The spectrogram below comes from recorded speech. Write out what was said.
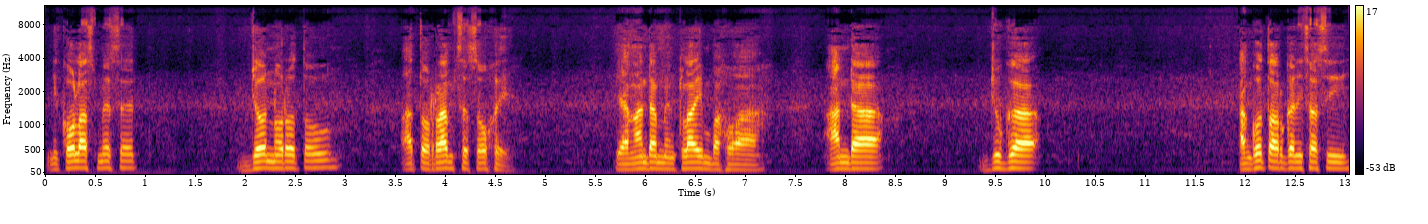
Nicholas Meset, John Noroto, atau Ramses Ohe yang Anda mengklaim bahwa Anda juga anggota organisasi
